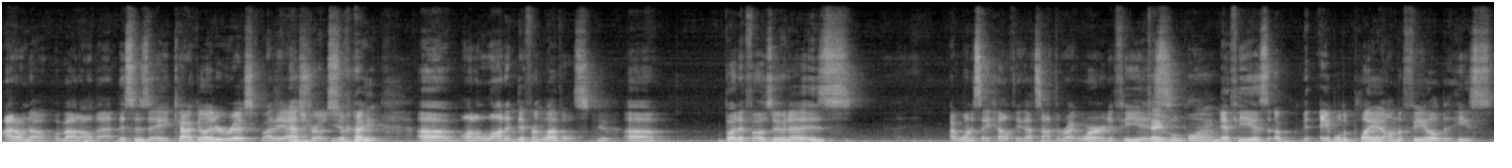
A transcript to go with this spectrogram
I don't know about all that. This is a calculated risk by the Astros, Yep. right? Um, on a lot of different levels. Yep. Um, but if Osuna is, I want to say healthy. That's not the right word. If he is capable of playing. if he is uh, able to play on the field, he's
